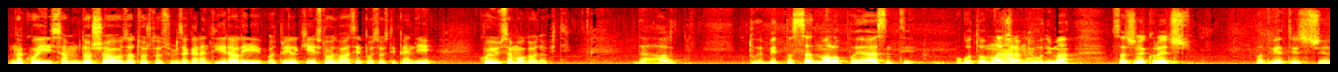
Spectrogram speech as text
na koji sam došao zato što su mi zagarantirali otprilike 120% stipendije koju sam mogao dobiti. Da, ali tu je bitno sad malo pojasniti, pogotovo mlađim ljudima. Sad će neko reći, pa 2000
